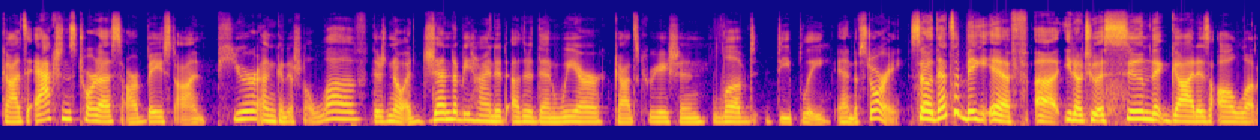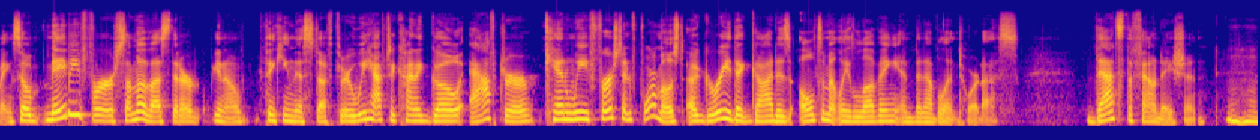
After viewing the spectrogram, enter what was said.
God's actions toward us are based on pure unconditional love. There's no agenda behind it other than we are God's creation, loved deeply. End of story. So that's a big if, uh, you know, to assume that God is all loving. So maybe for some of us that are, you know, thinking this stuff through, we have to kind of go after can we first and foremost agree that God is ultimately loving and benevolent toward us? That's the foundation. Mm-hmm.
